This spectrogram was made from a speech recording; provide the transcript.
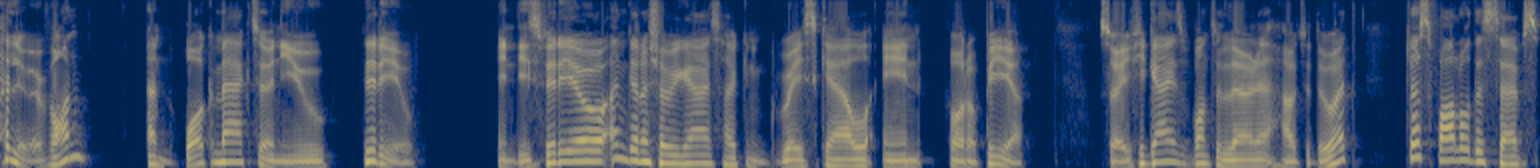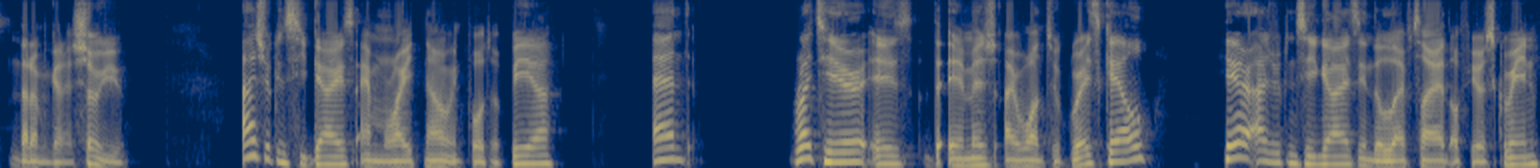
Hello everyone and welcome back to a new video. In this video, I'm gonna show you guys how you can grayscale in Photopea. So if you guys want to learn how to do it, just follow the steps that I'm gonna show you. As you can see guys, I'm right now in Photopea and right here is the image I want to grayscale. Here, as you can see guys, in the left side of your screen,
